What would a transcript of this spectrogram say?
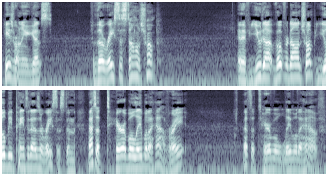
He's running against the racist Donald Trump. And if you don't vote for Donald Trump, you'll be painted as a racist. And that's a terrible label to have, right? That's a terrible label to have.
